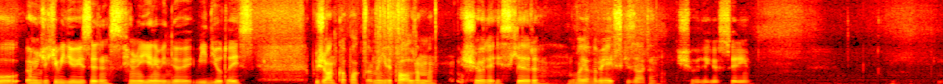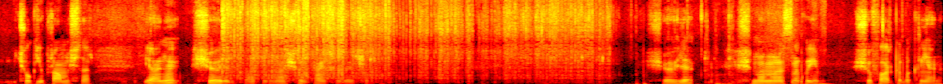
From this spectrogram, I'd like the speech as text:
bu önceki videoyu izlediniz. Şimdi yeni video videodayız. Bu jant kapaklarını gidip aldım ben. Şöyle eskileri. Bayağı bir eski zaten. Şöyle göstereyim. Çok yıpranmışlar. Yani şöyle bir fark. Ben bir tanesini böyle çekeyim. Şöyle şunların arasına koyayım. Şu farka bakın yani.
